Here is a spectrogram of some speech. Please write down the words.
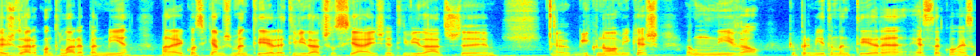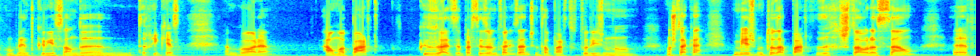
ajudar a controlar a pandemia, de maneira que consigamos manter atividades sociais, atividades uh, económicas a um nível que permita manter essa, essa componente de criação de riqueza. Agora, há uma parte que vai desaparecer durante vários anos, então a parte do turismo não, não está cá. Mesmo toda a parte de restauração, uh,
